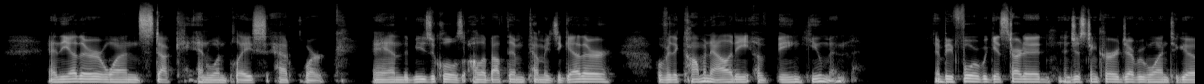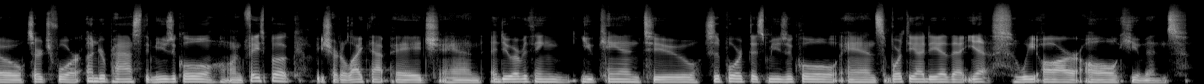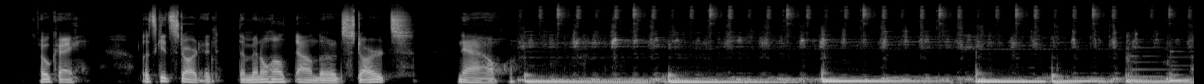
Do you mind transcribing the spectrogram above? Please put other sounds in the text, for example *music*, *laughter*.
and the other one stuck in one place at work. And the musical is all about them coming together over the commonality of being human. And before we get started, and just encourage everyone to go search for Underpass the Musical on Facebook. Be sure to like that page and and do everything you can to support this musical and support the idea that yes, we are all humans. Okay, let's get started. The mental health download starts now.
